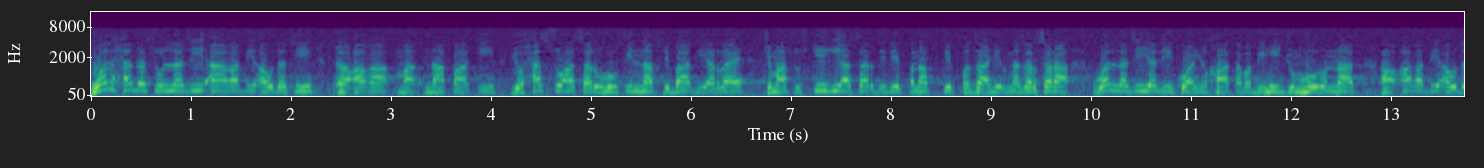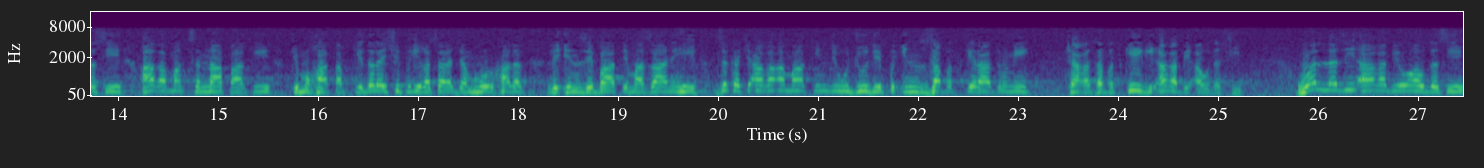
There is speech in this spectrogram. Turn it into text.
والحدث الذی هغه بی اودسی هغه ناپاکی یحس اثره فی النفس بادی الرای چی محسوس کیږی اثر دی دی په نفس کی په ظاهر نظر سره والذی یلیق ان یخاطب به جمهور الناس او هغه بی اودسی هغه مقصد ناپاکی چی مخاطب کیدلای شی په هغه سره جمهور خلق لانضباط مظانه ځکه چی هغه اماکن دی وجود یی په انضبط کی رادرومی چی هغه ضبط کیږی هغه بی اودسی والذی هغه بی اودسی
